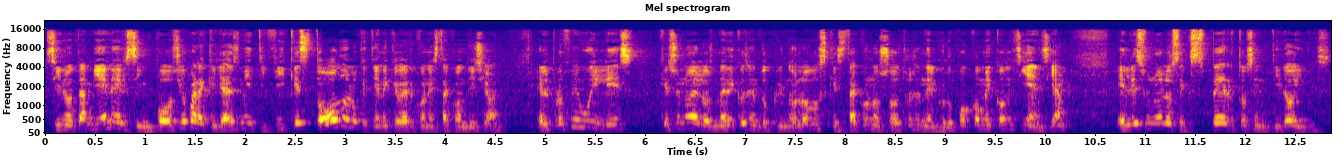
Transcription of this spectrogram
sino también el simposio para que ya desmitifiques todo lo que tiene que ver con esta condición. El profe Willis, que es uno de los médicos endocrinólogos que está con nosotros en el grupo Come Conciencia, él es uno de los expertos en tiroides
